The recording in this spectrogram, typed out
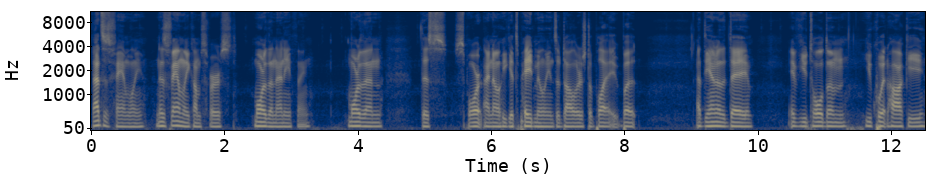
that's his family, and his family comes first more than anything. More than this sport. I know he gets paid millions of dollars to play, but at the end of the day, if you told him you quit hockey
